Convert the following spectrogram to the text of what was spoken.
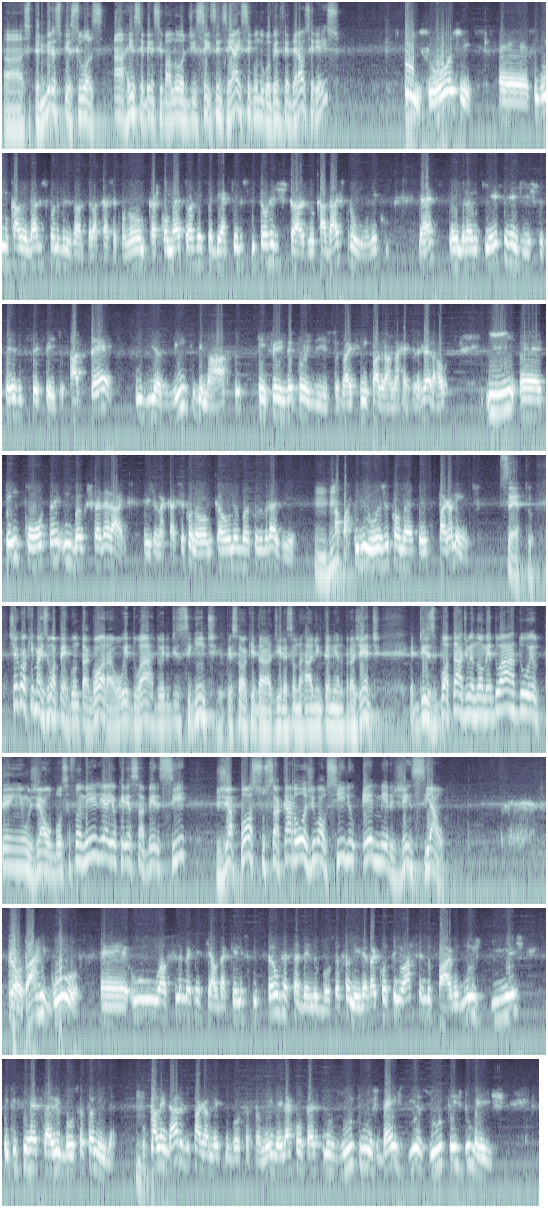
as primeiras pessoas a receberem esse valor de 600 reais, segundo o governo federal, seria isso? Isso. Hoje, é, segundo o calendário disponibilizado pela Caixa Econômica, começam a receber aqueles que estão registrados no cadastro único, né? Lembrando que esse registro teve que ser feito até o dia 20 de março. Quem fez depois disso vai se enquadrar na regra geral. E é, tem conta em bancos federais, seja na Caixa Econômica ou no Banco do Brasil. Uhum. A partir de hoje começa esse pagamento. Certo. Chegou aqui mais uma pergunta agora. O Eduardo, ele diz o seguinte: o pessoal aqui da direção da rádio encaminhando pra gente. Ele diz: Boa tarde, meu nome é Eduardo. Eu tenho já o Bolsa Família e eu queria saber se já posso sacar hoje o auxílio emergencial. Pronto, a rigor, é, o auxílio emergencial daqueles que estão recebendo o Bolsa Família vai continuar sendo pago nos dias em que se recebe o Bolsa Família. Hum. O calendário de pagamento do Bolsa Família ele acontece nos últimos 10 dias úteis do mês.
